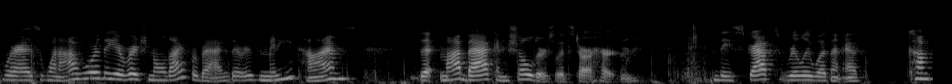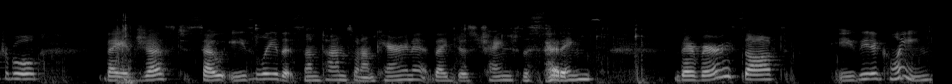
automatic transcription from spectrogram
Whereas when I wore the original diaper bag, there was many times that my back and shoulders would start hurting. These straps really wasn't as comfortable they adjust so easily that sometimes when I'm carrying it, they just change the settings. They're very soft, easy to clean,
